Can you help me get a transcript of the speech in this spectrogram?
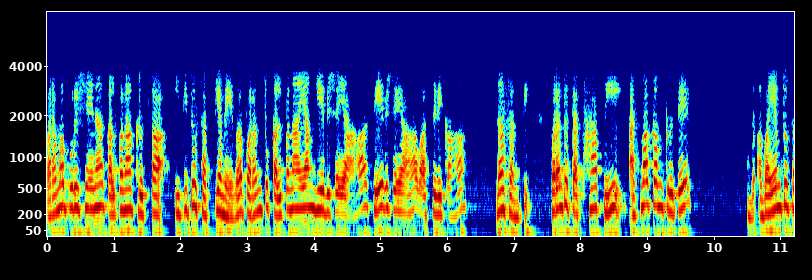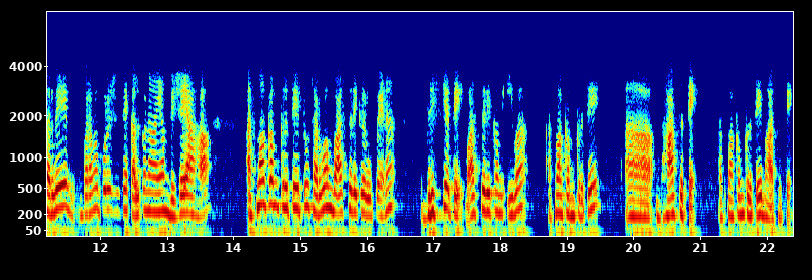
परमपुरुषेण कल्पना कृता इति तु सत्यमेव, परन्तु कल्पनायां ये विषयाः, ते विषयाः वास्तविकाः न सन्ति। परन्तु तथापि अस्माकं कृते वयं तु सर्वे परमपुरुषस्य कल्पनायां विषयाः, अस्माकं कृते तु सर्वं वास्तविकरूपेण दृश्यते, वास्तविकम् इव अस्माकं कृते भासते, अस्माकं कृते भासते।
